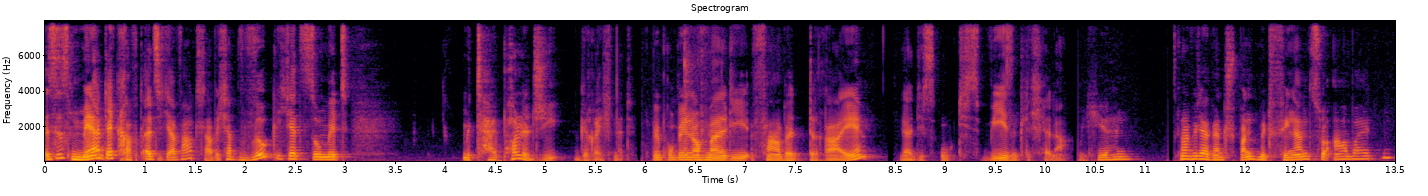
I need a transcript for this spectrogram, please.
Es ist mehr Deckkraft, als ich erwartet habe. Ich habe wirklich jetzt so mit, mit Typology gerechnet. Wir probieren nochmal die Farbe 3. Ja, die ist, oh, die ist wesentlich heller. Hierhin. Mal wieder ganz spannend, mit Fingern zu arbeiten,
